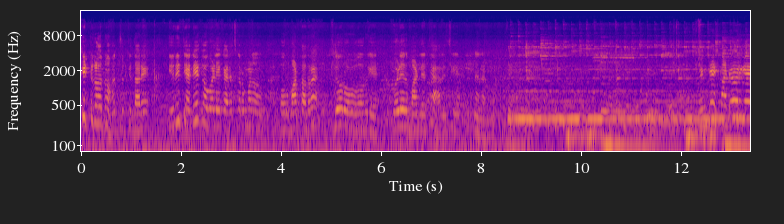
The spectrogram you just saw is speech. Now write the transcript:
ಕಿಟ್ಗಳನ್ನು ಹಂಚುತ್ತಿದ್ದಾರೆ. ಈ ರೀತಿ ಅನೇಕ ಒಳ್ಳೆಯ ಕಾರ್ಯಕ್ರಮಗಳು ಅವರು ಮಾಡ್ತಾ ಇದ್ದಾರೆ. ದೇವರು ಅವರಿಗೆ ಒಳ್ಳೆಯದು ಮಾಡಲಿ ಅಂತ ಹರಿಸಿ ನಾನು ವೆಂಕಟೇಶ್ ಪಾಟೀಲ್ ಅವರಿಗೆ.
